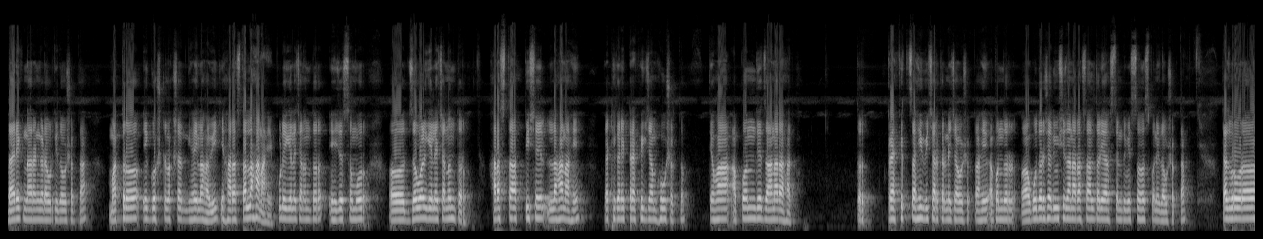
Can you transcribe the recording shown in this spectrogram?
डायरेक्ट नारायणगडावरती जाऊ शकता. मात्र एक गोष्ट लक्षात घ्यायला हवी की हा रस्ता लहान आहे. पुढे गेल्याच्यानंतर हे जे समोर जवळ गेल्याच्यानंतर हा रस्ता अतिशय लहान आहे. या ठिकाणी ट्रॅफिक जाम होऊ शकतं. तेव्हा आपण जे जाणार आहात तर ट्रॅफिकचाही विचार करण्याची आवश्यकता आहे. आपण जर अगोदरच्या दिवशी जाणार असाल तर या रस्त्याने तुम्ही सहजपणे जाऊ शकता. त्याचबरोबर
